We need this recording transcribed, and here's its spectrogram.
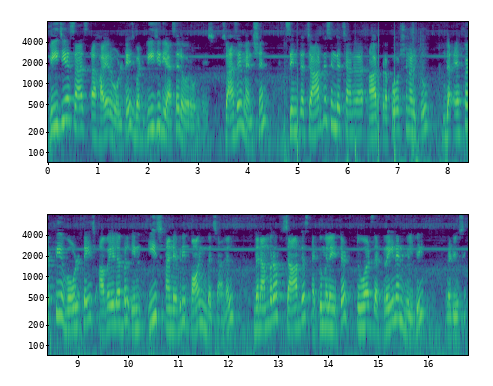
VGS as a higher voltage but VGD as a lower voltage. So as I mentioned since the charges in the channel are proportional to the effective voltage available in each and every point in the channel the number of charges accumulated towards the drain end will be reducing.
